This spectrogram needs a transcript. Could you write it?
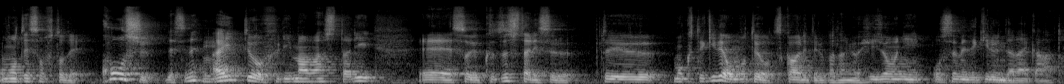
表ソフトで攻守ですね、うん。相手を振り回したり、えーそういう崩したりするという目的で表を使われている方には非常にお勧めできるんじゃないかなと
